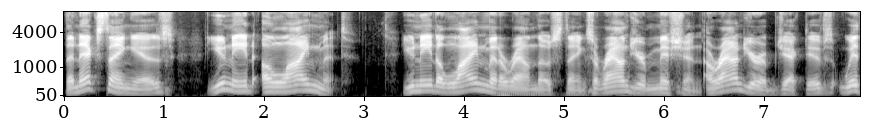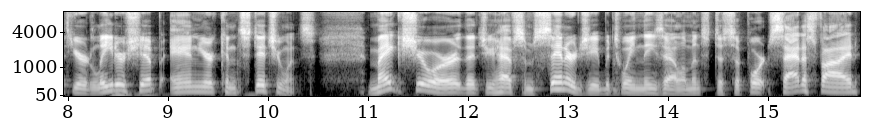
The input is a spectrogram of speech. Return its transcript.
The next thing is you need alignment. You need alignment around those things, around your mission, around your objectives with your leadership and your constituents. Make sure that you have some synergy between these elements to support satisfied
